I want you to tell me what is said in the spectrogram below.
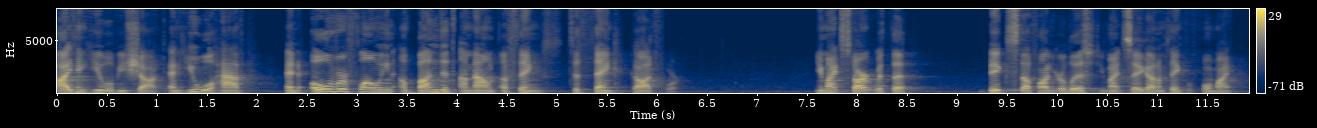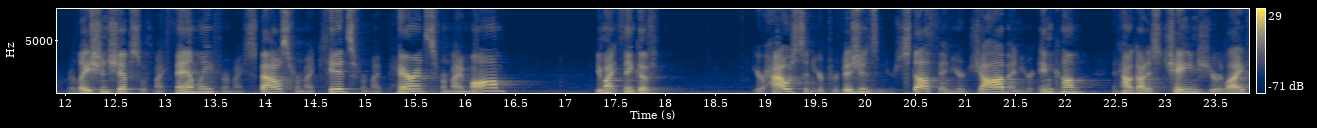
I think you will be shocked, and you will have an overflowing, abundant amount of things to thank God for. You might start with the big stuff on your list, you might say, God, I'm thankful for my relationships with my family, for my spouse, for my kids, for my parents, for my mom. You might think of your house and your provisions and your stuff and your job and your income and how God has changed your life.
